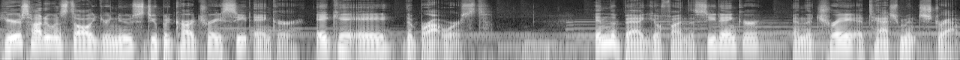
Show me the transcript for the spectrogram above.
Here's how to install your new Stupid Car Tray seat anchor, aka the Bratwurst. In the bag you'll find the seat anchor and the tray attachment strap.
